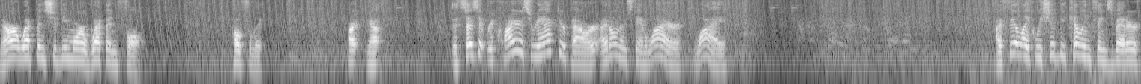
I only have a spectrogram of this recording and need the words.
Now our weapons should be more weaponful. Hopefully. Alright, now, it says it requires reactor power. I don't understand why or why. I feel like we should be killing things better.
